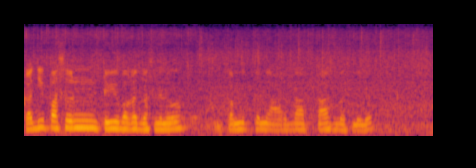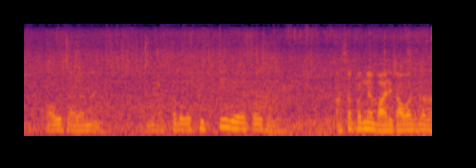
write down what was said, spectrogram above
कधीपासून टी व्ही बघत बसलेलो? कमीत कमी अर्धा तास बसलेलो. पाऊस आला नाही. आणि आता बघा किती जोरात पाऊस आला. असा पण नाही बारीक आवाज झाला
